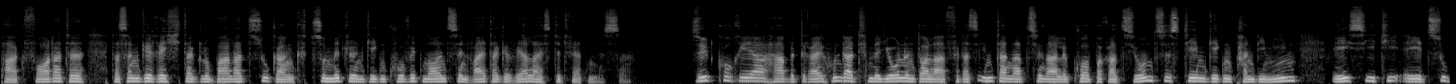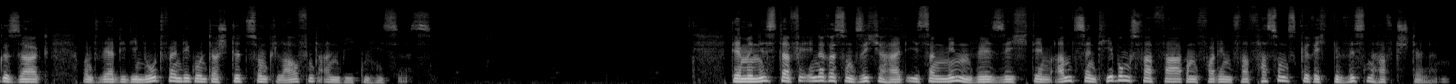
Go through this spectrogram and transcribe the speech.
Park forderte, dass ein gerechter globaler Zugang zu Mitteln gegen Covid-19 weiter gewährleistet werden müsse. Südkorea habe 300 Millionen Dollar für das internationale Kooperationssystem gegen Pandemien ACTA zugesagt und werde die notwendige Unterstützung laufend anbieten, hieß es. Der Minister für Inneres und Sicherheit Lee Sang-min will sich dem Amtsenthebungsverfahren vor dem Verfassungsgericht gewissenhaft stellen.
